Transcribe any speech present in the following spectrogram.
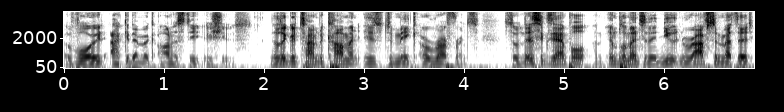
avoid academic honesty issues. Another good time to comment is to make a reference. So in this example, I'm implementing the Newton-Raphson method.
